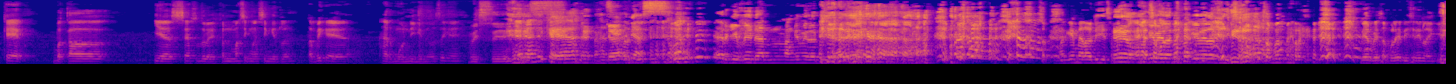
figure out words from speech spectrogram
kayak bakal ya self driven masing-masing gitu lah tapi kayak harmoni gitu maksudnya kayak Wis sih. ya nggak sih kayak Kayak ya, RGB dan Monkey Melody. pakai melodi sebut, Iya, sebut Melody, merek. Monkey Melody. sebut, sebut merek biar besok boleh di sini lagi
